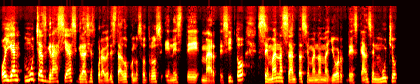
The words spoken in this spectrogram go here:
oigan, muchas gracias gracias, gracias por haber estado con nosotros en este martesito, Semana Santa, Semana Mayor, descansen mucho,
